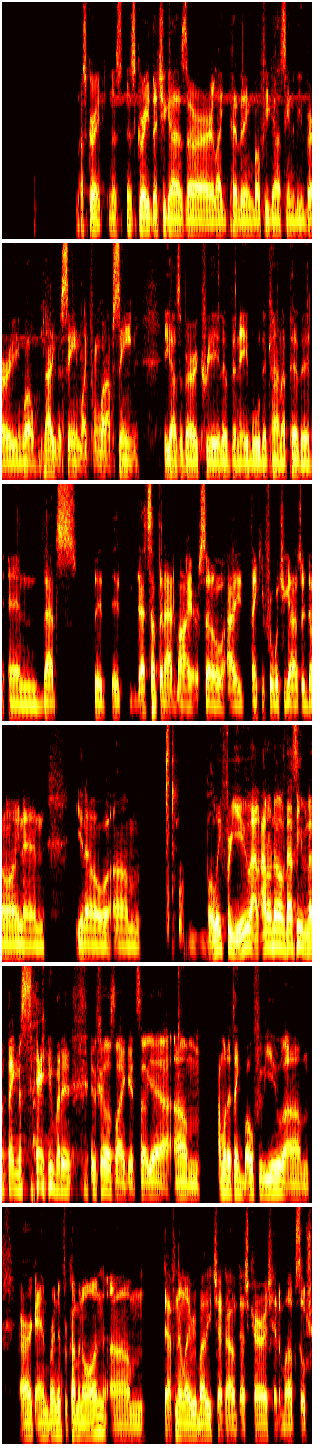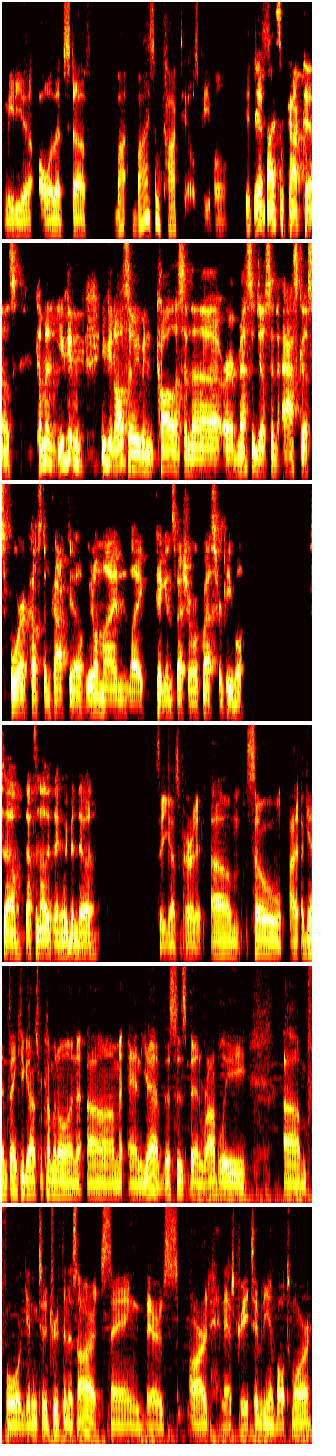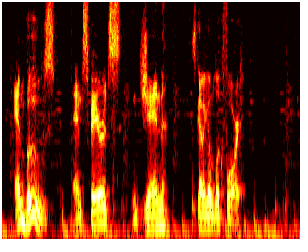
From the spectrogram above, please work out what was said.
that's great it's, it's great that you guys are like pivoting both of you guys seem to be very well not even seem like from what i've seen you guys are very creative and able to kind of pivot and that's it, it, that's something i admire so i thank you for what you guys are doing and you know, um, bully for you. I, I, don't know if that's even a thing to say, but it, it feels like it. So yeah, um, I want to thank both of you, um, Eric and Brendan, for coming on. Um, definitely, everybody, check out Dutch Courage, hit them up, social media, all of that stuff. Buy, buy some cocktails, people. Get yeah, buy some cocktails. Come in. You can you can also even call us and uh, or message us and ask us for a custom cocktail. We don't mind like taking special requests for people. So that's another thing we've been doing. So you guys have heard it. Um, so I, again, thank you guys for coming on. Um, and yeah, this has been Rob Lee um, for getting to the truth in this art, saying there's art and there's creativity in Baltimore and booze and spirits, and gin. Just got to go look for it.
